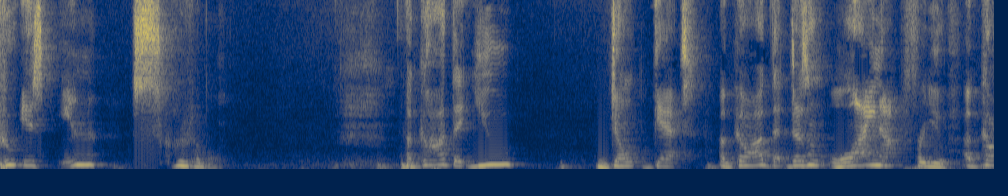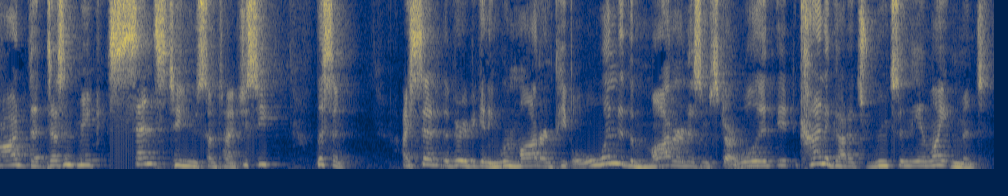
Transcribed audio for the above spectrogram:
who is inscrutable? A God that you don't get, a God that doesn't line up for you, a God that doesn't make sense to you sometimes. You see, listen, I said at the very beginning, we're modern people. Well, when did the modernism start? Well, it, it kind of got its roots in the Enlightenment.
